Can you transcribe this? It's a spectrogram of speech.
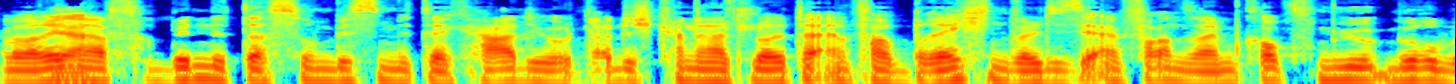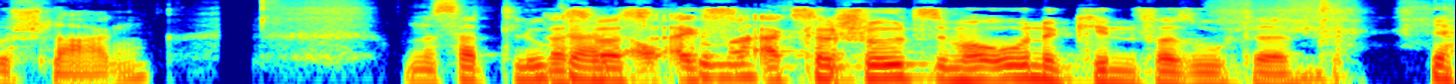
Barberena Ja. verbindet das so ein bisschen mit der Cardio und dadurch kann er halt Leute einfach brechen, weil die sie einfach an seinem Kopf Mür Mürbe beschlagen. Und das hat Luke Das, halt was auch Ax gemacht. Axel Schulz immer ohne Kinn versucht hat.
